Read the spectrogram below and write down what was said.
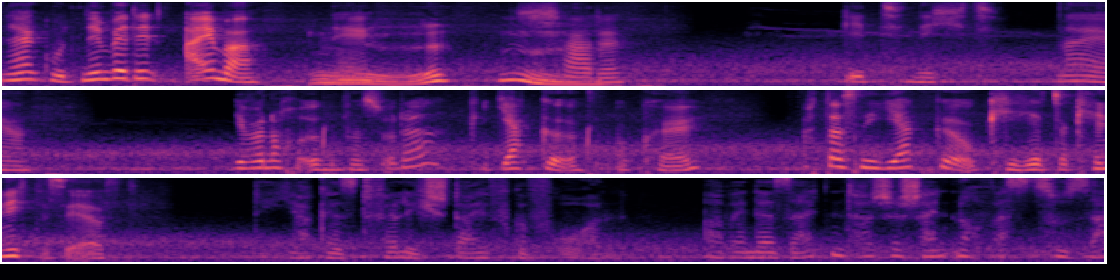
Na gut, nehmen wir den Eimer. Nee, Nö. Hm. schade. Geht nicht. Naja. Hier war noch irgendwas, oder? Jacke. Okay. Ach, das ist eine Jacke. Okay, jetzt erkenne ich das erst. Die Jacke ist völlig steif gefroren. Aber in der Seitentasche scheint noch was zu sein.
